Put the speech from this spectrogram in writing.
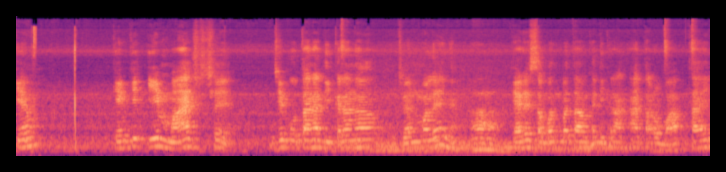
કેમ? કેમ કે એ માં જ છે જે પોતાના દીકરાના જન્મ લે ને ત્યારે સંબંધ બતાવે કે દીકરા આ તારો બાપ થાય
